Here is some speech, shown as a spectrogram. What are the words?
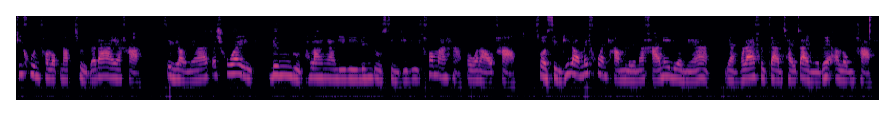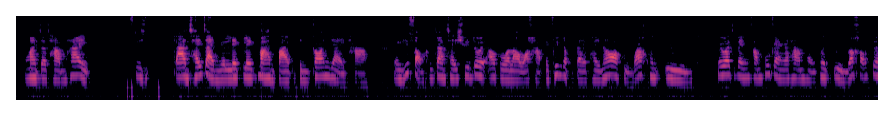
ที่คุณเคารพนับถือก็ได้อะค่ะ สิ่งเหล่านี้จะช่วยดึงดูดพลังงานดีๆ ดึงดูดสิ่งดีๆเข้ามาหาตัวเราค่ะ ส่วนสิ่งที่เราไม่ควรทำเลยนะคะ ในเดือนนี้อย่างแรกคือการใช้จ่ายเงินด้วยอารมณ์ค่ะ มันจะทำให้การใช้จ่ายเงินเล็ก ๆ บานปลายไปเป็นก้อนใหญ่ค่ะ อย่างที่สองคือการใช้ชีวิตโดยเอาตัวเราอะค่ะ ไปขึ้นกับปัจจัยภายนอกหรือว่าคนอื่น ไม่ว่าจะเป็นคำพูดการกระทำของคนอื่น ว่าเขาจะ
